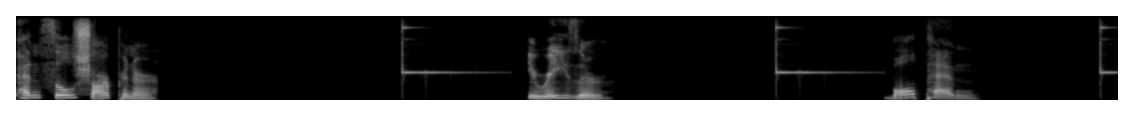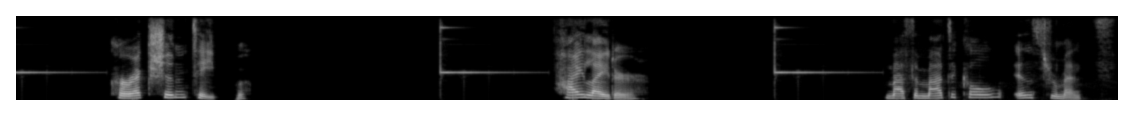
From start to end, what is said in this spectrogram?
pencil sharpener, eraser, ball pen, correction tape, highlighter, mathematical instruments,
